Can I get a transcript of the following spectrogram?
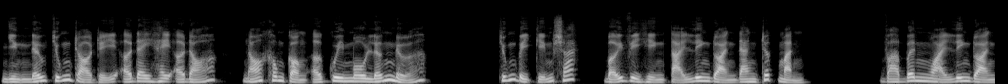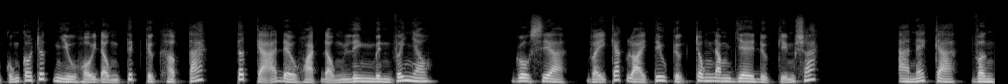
nhưng nếu chúng rò rỉ ở đây hay ở đó, nó không còn ở quy mô lớn nữa. Chúng bị kiểm soát, bởi vì hiện tại liên đoàn đang rất mạnh. Và bên ngoài liên đoàn cũng có rất nhiều hội đồng tích cực hợp tác, tất cả đều hoạt động liên minh với nhau. Gosia, vậy các loài tiêu cực trong năm dê được kiểm soát? Aneka, vâng,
